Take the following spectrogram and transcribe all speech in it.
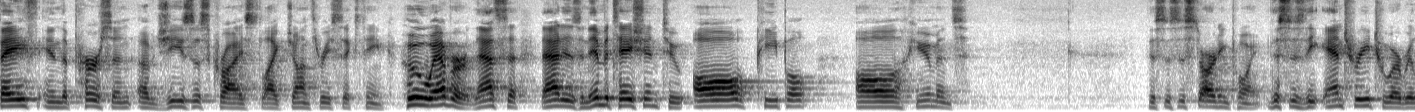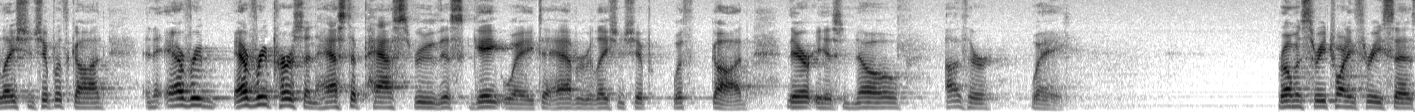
faith in the person of Jesus Christ, like John 3:16. Whoever, that's a, that is an invitation to all people, all humans. This is the starting point. This is the entry to a relationship with God. And every, every person has to pass through this gateway to have a relationship with God. There is no other way. Romans 3:23 says,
